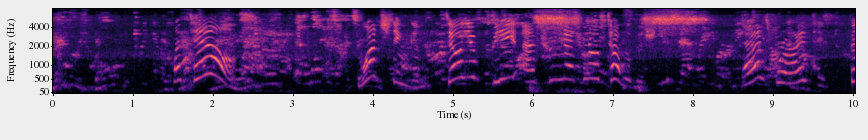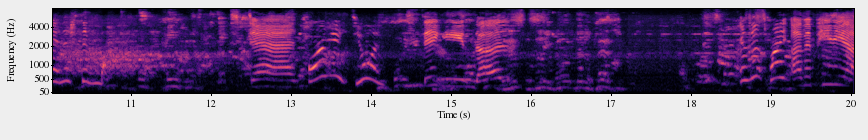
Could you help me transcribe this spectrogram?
neighbor's dog? What else? watching WB International Television. That's right. It finished in March. Dad, what are you doing? Stinging does. Is this right? I'm a pedia.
